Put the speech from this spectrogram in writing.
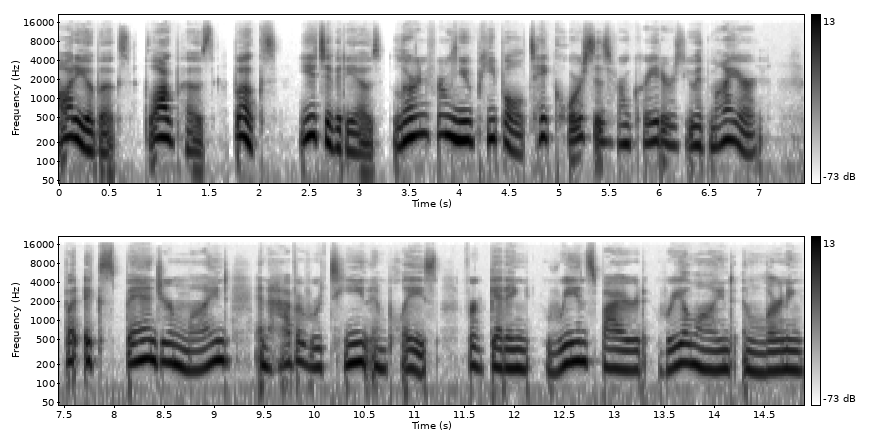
audiobooks, blog posts, books, YouTube videos. Learn from new people, take courses from creators you admire. But expand your mind and have a routine in place for getting re inspired, realigned, and learning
